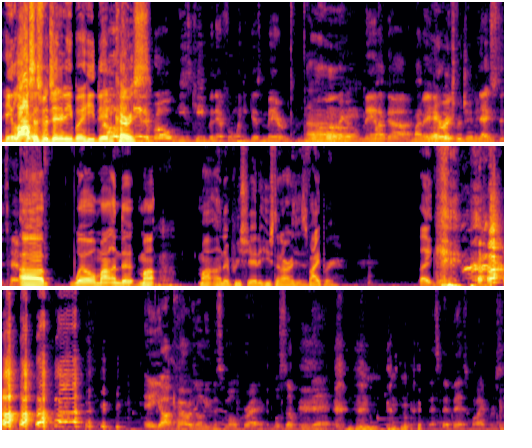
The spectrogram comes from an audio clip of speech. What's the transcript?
He lost his virginity, but he didn't no, curse. He did it, bro. He's keeping it for when he gets married. Oh, Like a man my, of God. my But marriage virginity. Next to Tevin. Uh, well, my under my my underappreciated Houston artist is Viper. Like, Hey, y'all cowards don't even smoke crack. What's up with that? That's the best Viper song.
